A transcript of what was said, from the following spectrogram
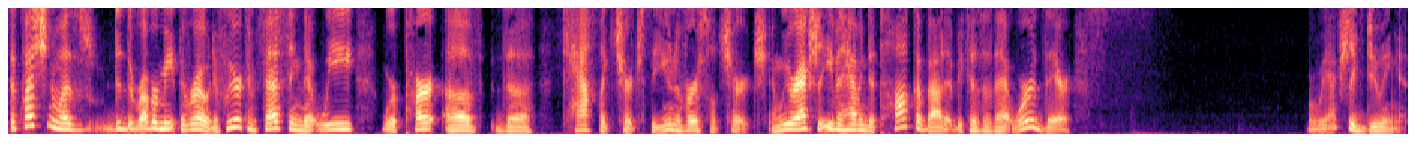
the question was, did the rubber meet the road? If we were confessing that we were part of the Catholic Church, the universal church, and we were actually even having to talk about it because of that word there, were we actually doing it?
